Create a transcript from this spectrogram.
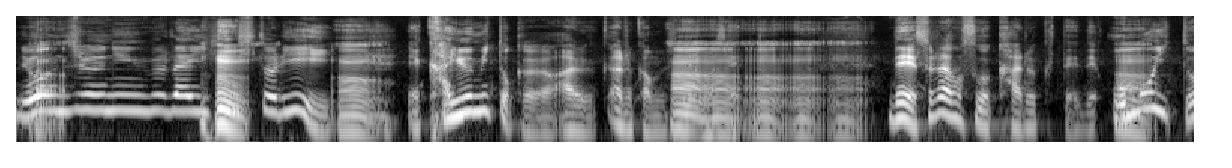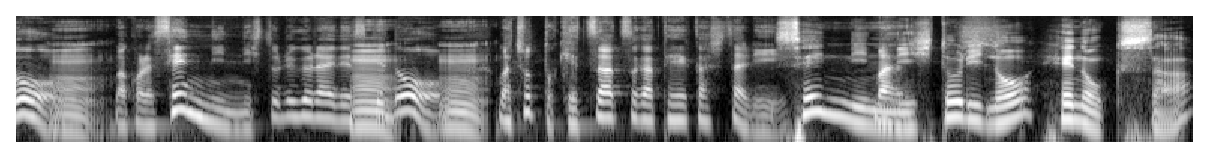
40人ぐらい1人、うん。えかゆみとかがあるあるかもしうれません、んうんうんうんでそれはもうすごい軽くて。でうん。重いと、うん。まあ、これ1000人に1人ぐらいですけど、うん。うん。まあ、ちょっと血圧が低下したり。ち1000人に1人のへの草？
